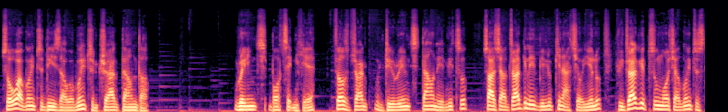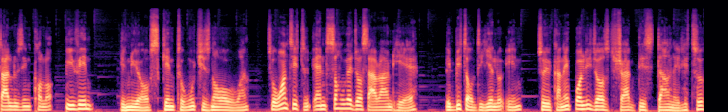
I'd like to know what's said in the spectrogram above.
So what we're going to do is that we're going to drag down the range button here. First drag the range down a little. So as you're dragging it, be looking at your yellow. If you drag it too much, you're going to start losing color, even in your skin tone, which is not what we want. So we want it to end somewhere just around here, a bit of the yellow in. So you can equally just drag this down a little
